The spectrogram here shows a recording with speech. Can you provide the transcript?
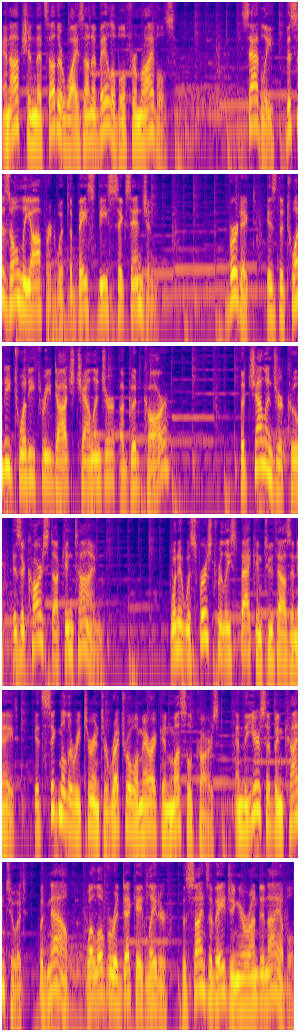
an option that's otherwise unavailable from rivals. Sadly, this is only offered with the base V6 engine. Verdict, is the 2023 Dodge Challenger a good car? The Challenger Coupe is a car stuck in time. When it was first released back in 2008, it signaled a return to retro American muscle cars, and the years have been kind to it, but now, well over a decade later, the signs of aging are undeniable.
